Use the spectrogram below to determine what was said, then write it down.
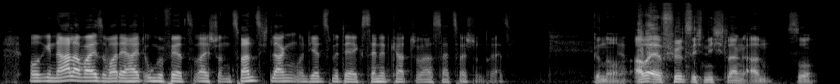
originalerweise war der halt ungefähr 2 Stunden 20 lang und jetzt mit der Extended Cut war es halt 2 Stunden 30. Genau. Ja. Aber er fühlt sich nicht lang an. So.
